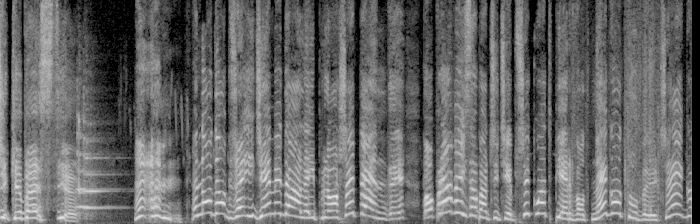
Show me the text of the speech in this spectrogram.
Dzikie bestie! No dobrze, idziemy dalej, proszę, tędy. Po prawej zobaczycie przykład pierwotnego tubylczego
